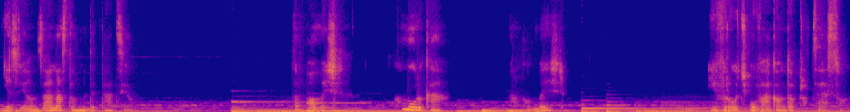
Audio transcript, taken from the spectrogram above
niezwiązana z tą medytacją, to pomyśl chmurka albo myśl i wróć uwagą do procesu.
